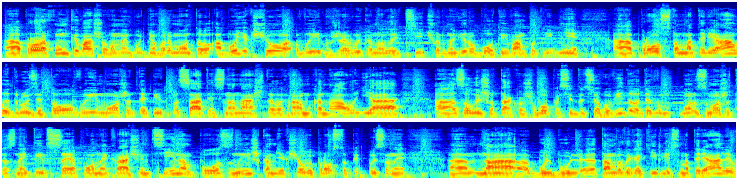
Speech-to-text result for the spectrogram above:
прорахунки вашого майбутнього ремонту. Або якщо ви вже виконали ці чорнові роботи, і вам потрібні просто матеріали, друзі, то ви можете підписатись на наш телеграм-канал. Я залишу також в описі до цього відео, де ви зможете знайти все по найкращим цінам, по знижкам, якщо ви просто підписані на бульбуль. Там велика кількість матеріалів,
